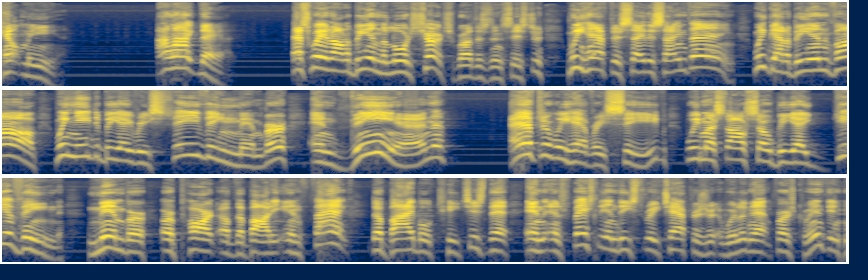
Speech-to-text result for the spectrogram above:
count me in. I like that. That's where it ought to be in the Lord's church, brothers and sisters. We have to say the same thing. We've got to be involved. We need to be a receiving member, and then, after we have received, we must also be a giving member or part of the body. In fact, the Bible teaches that, and, especially in these three chapters we're looking at in 1 Corinthians,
